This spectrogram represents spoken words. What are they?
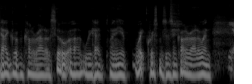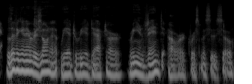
I grew up in Colorado, so uh, we had plenty of white Christmases in Colorado. And yeah. living in Arizona, we had to readapt our, reinvent our Christmases. So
